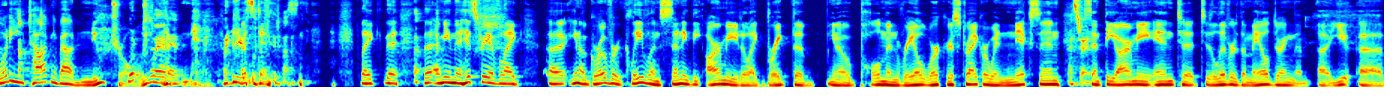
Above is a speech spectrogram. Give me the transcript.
What are you talking about? Neutral? What don't have are you president- living on? like the, the I mean the history of like uh you know Grover Cleveland sending the army to like break the you know Pullman rail workers strike or when Nixon right. sent the army in to to deliver the mail during the uh, U, uh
